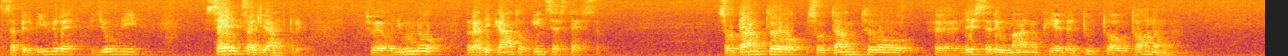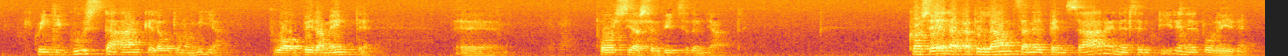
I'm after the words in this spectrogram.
saper vivere gli uni senza gli altri, cioè ognuno radicato in se stesso. Soltanto, soltanto eh, l'essere umano che è del tutto autonomo, che quindi gusta anche l'autonomia, può veramente eh, porsi al servizio degli altri. Cos'è la fratellanza nel pensare, nel sentire e nel volere?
